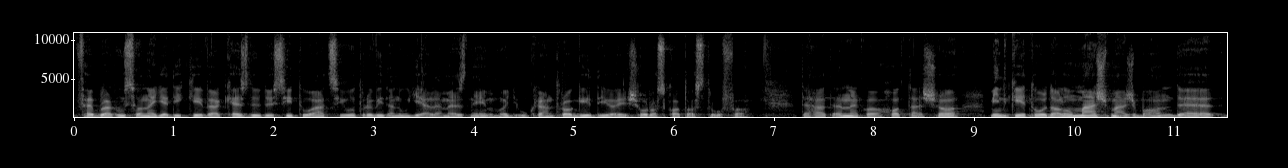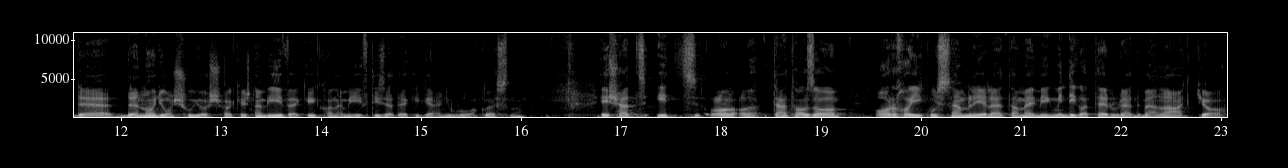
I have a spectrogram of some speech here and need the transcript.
február 24-ével kezdődő szituációt röviden úgy jellemezném, hogy ukrán tragédia és orosz katasztrófa. Tehát ennek a hatása mindkét oldalon más-másban, de, de, de nagyon súlyosak, és nem évekig, hanem évtizedekig elnyúlóak lesznek. És hát itt a, tehát az a arhaikus szemlélet, amely még mindig a területben látja,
